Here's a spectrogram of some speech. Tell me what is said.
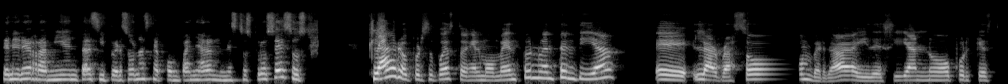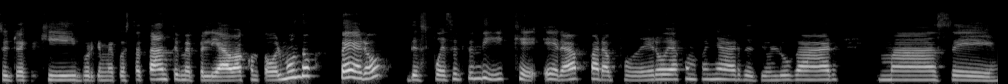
tener herramientas y personas que acompañaran en estos procesos. Claro, por supuesto, en el momento no entendía eh, la razón, ¿verdad? Y decía, no, porque estoy yo aquí? porque me cuesta tanto? Y me peleaba con todo el mundo, pero después entendí que era para poder hoy acompañar desde un lugar más, eh,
